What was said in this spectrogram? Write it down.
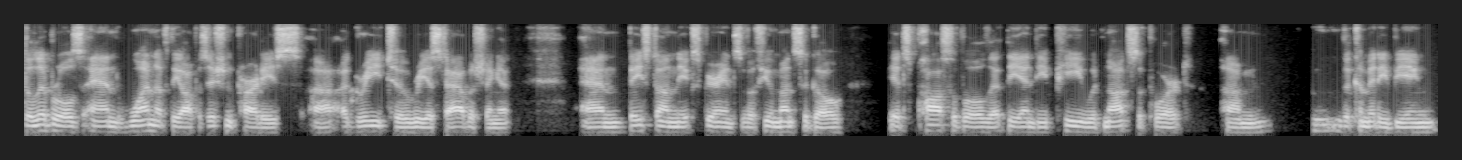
the Liberals and one of the opposition parties uh, agree to reestablishing it. And based on the experience of a few months ago, it's possible that the NDP would not support um, the committee being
